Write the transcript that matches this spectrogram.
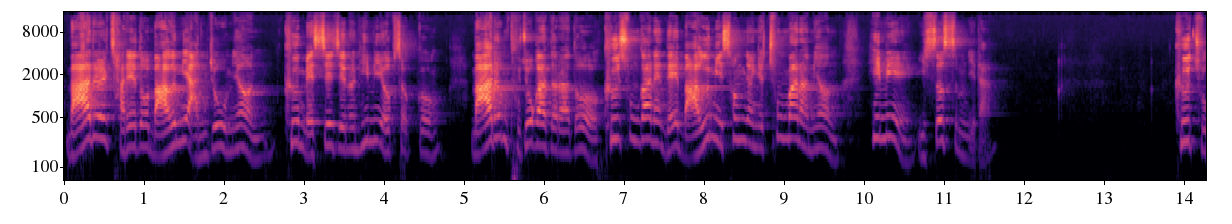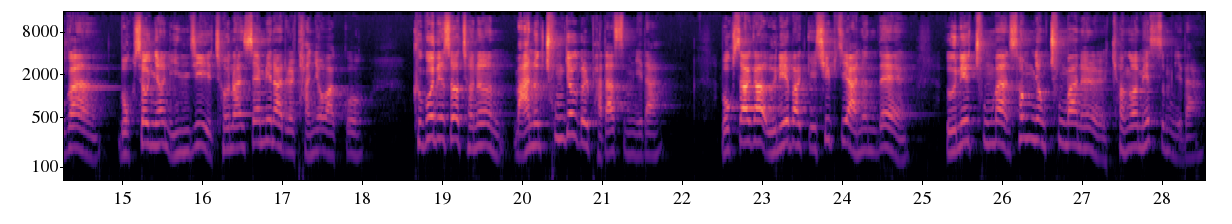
말을 잘해도 마음이 안 좋으면 그 메시지는 힘이 없었고 말은 부족하더라도 그 순간에 내 마음이 성령에 충만하면 힘이 있었습니다. 그 주간 목성년 인지 전환 세미나를 다녀왔고 그곳에서 저는 많은 충격을 받았습니다. 목사가 은혜 받기 쉽지 않은데 은혜 충만, 성령 충만을 경험했습니다.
